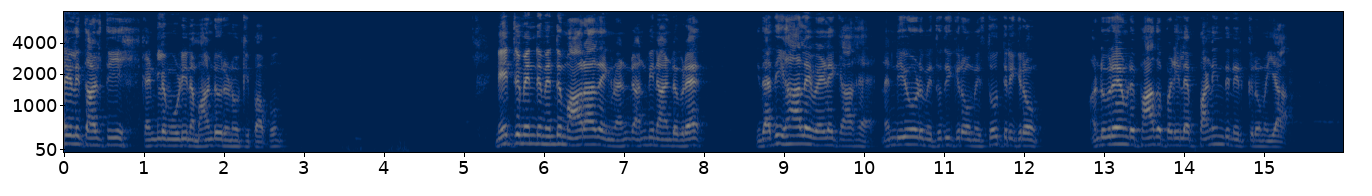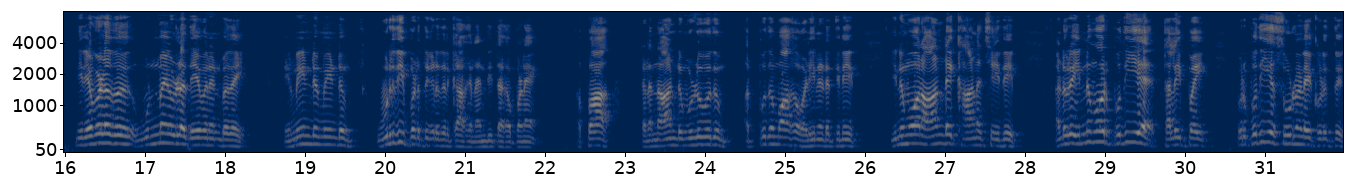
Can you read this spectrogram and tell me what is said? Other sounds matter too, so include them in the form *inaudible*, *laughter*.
தலைகளை தாழ்த்தி கண்களை மூடி நம் ஆண்டவரை நோக்கி பார்ப்போம். நேற்றும் என்றும் என்றும் மாறாத எங்கள் அன்பு அன்பின் ஆண்டவரே இந்த அதிகாலை வேலைக்காக நன்றியோடு மை துதிக்கிறோம் மை ஸ்தோத்திரிக்கிறோம். ஆண்டவரே உடைய பாதப்படியில பணிந்து நிற்கிறோம் ஐயா. நீர் எவ்வளவு உண்மையுள்ள தேவன் என்பதை நீர் மீண்டும் மீண்டும் உறுதிப்படுத்துகிறதற்காக நன்றி தகப்பனே. அப்பா கடந்த ஆண்டு முழுவதும் அற்புதமாக வழிநடத்தினேன் இன்னுமோர் ஆண்டை காண செய்தேன் அன்றுவரை இன்னுமோர் புதிய தலைப்பை ஒரு புதிய சூழ்நிலை கொடுத்து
